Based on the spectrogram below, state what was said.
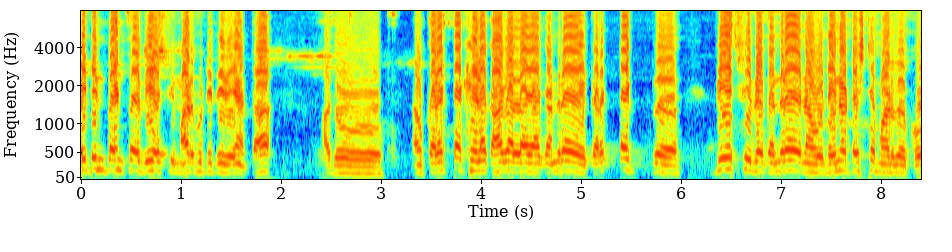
eighteen point five B H P ಮಾಡ್ಬಿಟ್ಟಿದೀವಿ ಅಂತ. ಅದು ನಾವು ಕರೆಕ್ಟ್ ಆಗಿ ಹೇಳಕ್ ಆಗಲ್ಲ, ಯಾಕಂದ್ರೆ ಕರೆಕ್ಟ್ ಆಗಿ ಬಿ ಎಚ್ ಪಿ ಬೇಕಂದ್ರೆ ನಾವು ಡೈನೋ ಟೆಸ್ಟೇ ಮಾಡಬೇಕು.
